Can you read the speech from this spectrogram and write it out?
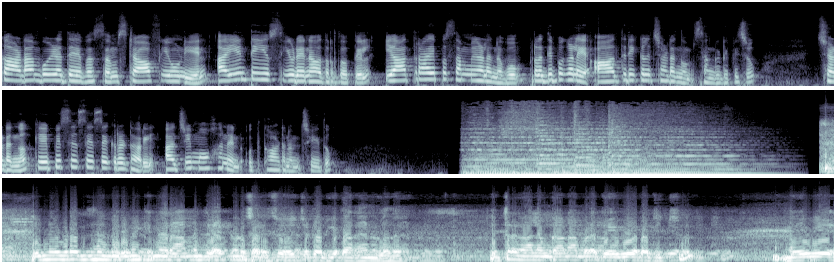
Kadampuzha Devaswom staff union I N T S സിയുടെ നേതൃത്വത്തിൽ യാത്രായ്പ സമ്മേളനവും പ്രതിഭകളെ ആദരിക്കൽ ചടങ്ങും സംഘടിപ്പിച്ചു. ചടങ്ങ് K P C C secretary Aji Mohanan ഉദ്ഘാടനം ചെയ്തു. ഇന്ന് ഇവിടെ നിന്ന് വിരമിക്കുന്ന സരസ് ചോദിച്ചിട്ട് എനിക്ക് പറയാനുള്ളത്. ഇത്ര കാലം കാണാമ്പഴ ദേവിയെ ഭജിച്ചു ദേവിയെ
